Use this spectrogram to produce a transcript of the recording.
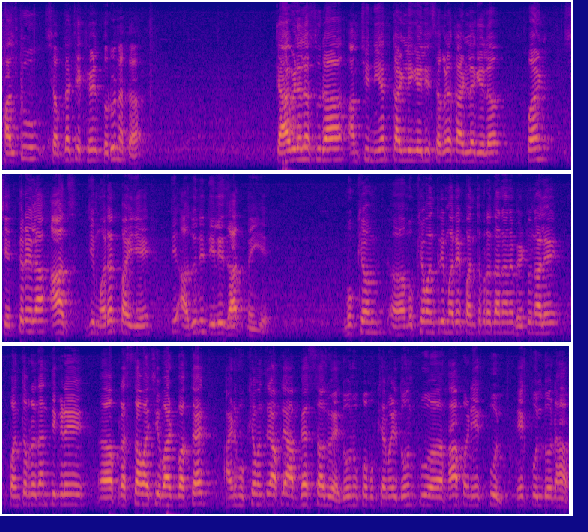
फालतू शब्दाचे खेळ करू नका. त्यावेळेला सुद्धा आमची नियत काढली गेली सगळं काढलं गेलं. पण शेतकऱ्याला आज जी मदत पाहिजे ती अजूनही दिली जात नाहीये. मुख्य मुख्यमंत्रीमध्ये पंतप्रधानांना भेटून आले. पंतप्रधान तिकडे प्रस्तावाची वाट बघतायत आणि मुख्यमंत्री आपला अभ्यास चालू आहे. दोन उपमुख्यमंत्री दोन फु हाफ आणि एक पूल एक पूल दोन हाफ.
